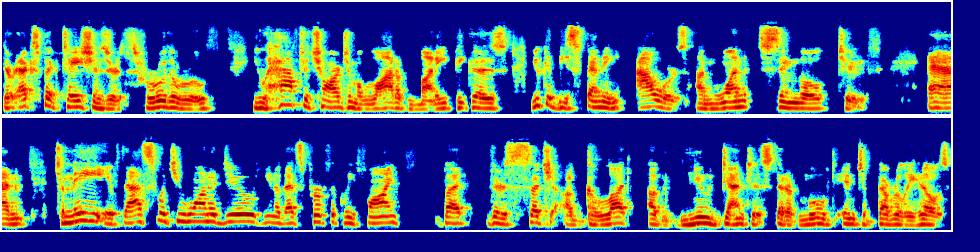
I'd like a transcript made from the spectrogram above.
Their expectations are through the roof. You have to charge them a lot of money because you could be spending hours on one single tooth. And to me, if that's what you want to do, you know, that's perfectly fine. But there's such a glut of new dentists that have moved into Beverly Hills.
